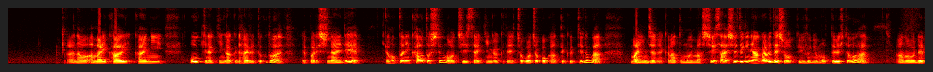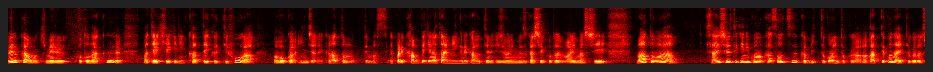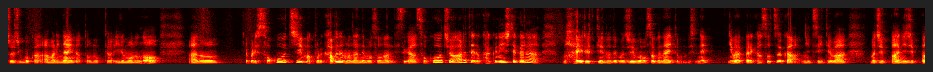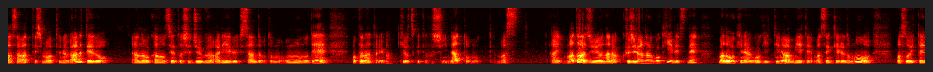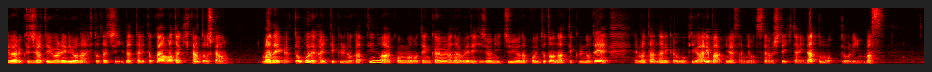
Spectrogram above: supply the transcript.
あの、あまり買い買いに大きな金額で入るってことはやっぱりしないで、本当に買うとしても小さい金額でちょこちょこ買っていくっていうのがまあいいんじゃないかなと思いますし最終的に上がるでしょうっていうふうに思ってる人はあのレベル感を決めることなく、まあ、定期的に買っていくっていう方が、まあ、僕はいいんじゃないかなと思ってます。やっぱり完璧なタイミングで買うっていうのは非常に難しいことでもありますし、まあ、あとは最終的にこの仮想通貨ビットコインとかが上がってこないっていうことは正直僕はあまりないなと思ってはいるもののあのやっぱり底打ち、まあこれ株でも何でもそうなんですが、底打ちをある程度確認してから入るっていうのでも十分遅くないと思うんですね。今やっぱり仮想通貨については、まあ、10%、20%下がってしまうっていうのがある程度あの可能性として十分あり得る資産だとも思うので、まあ、この辺りは気をつけてほしいなと思ってます。はい。あとは重要なのはクジラの動きですね。まだ大きな動きっていうのは見えてませんけれども、まあ、そういったいわゆるクジラと言われるような人たちだったりとか、また機関投資家のマネーがどこで入ってくるのかっていうのは今後の展開を占う上で非常に重要なポイントとなってくるのでまた何か動きがあれば皆さんにお伝えをしていきたいなと思っております。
